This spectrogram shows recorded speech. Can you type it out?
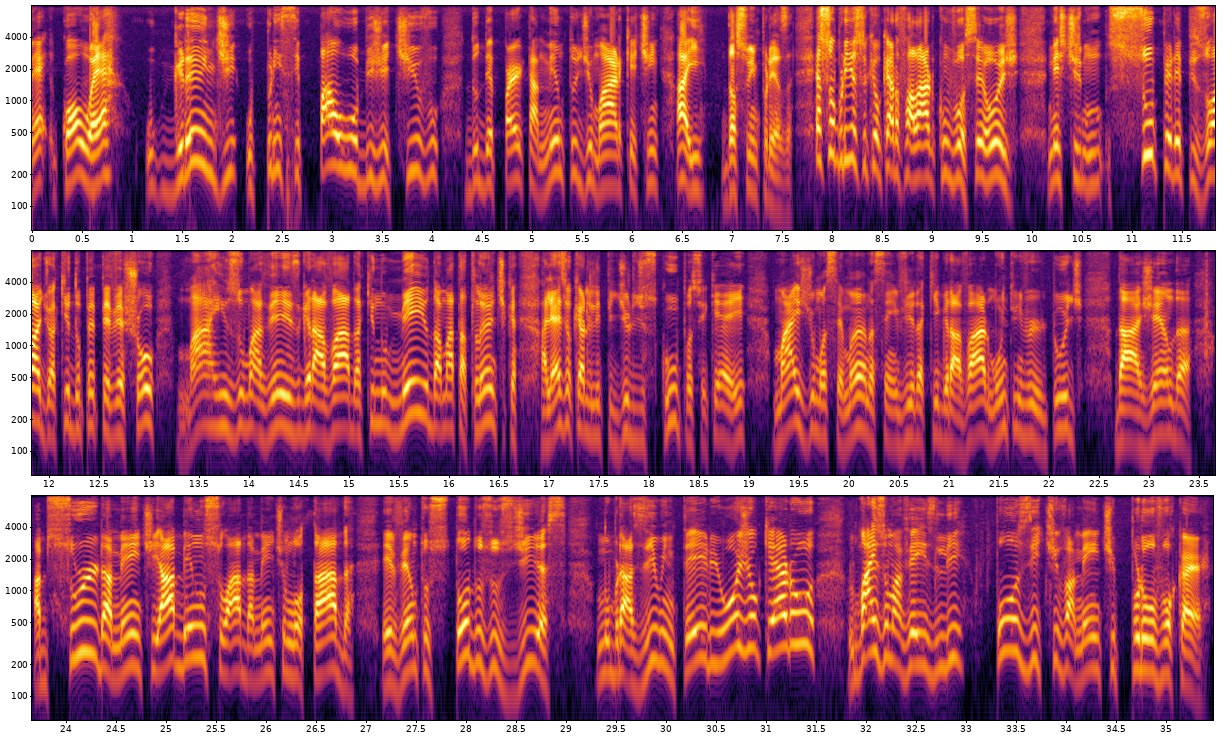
É, qual é o grande, o principal objetivo do departamento de marketing aí da sua empresa. É sobre isso que eu quero falar com você hoje, neste super episódio aqui do PPV Show, mais uma vez gravado aqui no meio da Mata Atlântica. Aliás, eu quero lhe pedir desculpas, fiquei aí mais de uma semana sem vir aqui gravar, muito em virtude da agenda absurdamente abençoadamente lotada, eventos todos os dias no Brasil inteiro, e hoje eu quero mais uma vez lhe positivamente provocar.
